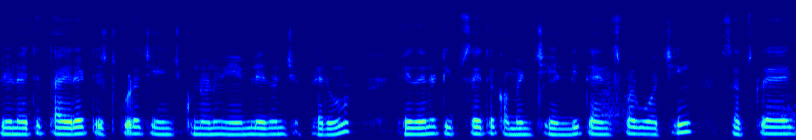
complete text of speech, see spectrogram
నేనైతే థైరాయిడ్ టెస్ట్ కూడా చేయించుకున్నాను. ఏం లేదని చెప్పారు. ఏదైనా టిప్స్ అయితే కమెంట్ చేయండి. Thanks for watching. సబ్స్క్రైబ్.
